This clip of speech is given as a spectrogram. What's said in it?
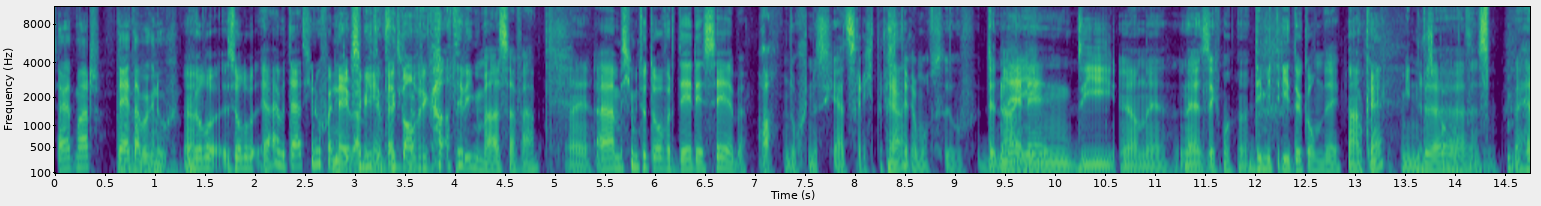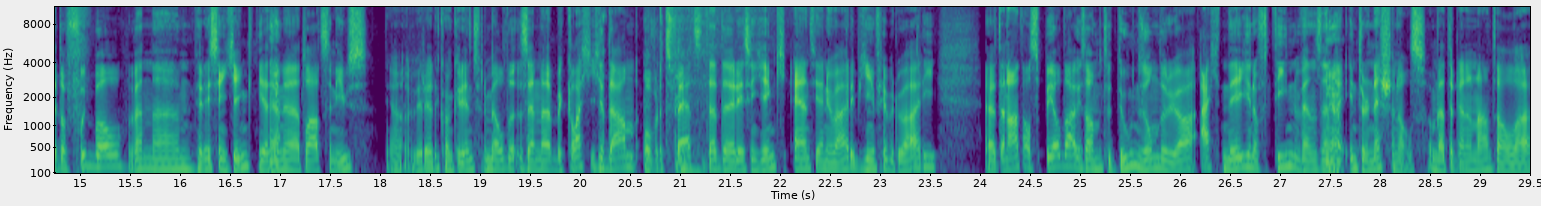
Zeg het maar. Tijd hebben we genoeg. Ja. Willen, zullen we, ja, hebben we tijd genoeg? Want Nee, ik heb een voetbalvergadering, maar ça va. Ah, ja. Eh, misschien moeten we het over DDC hebben. Ah, nog een scheidsrechtersterm of zo. Denying Nee, die... Ja, nee. Nee, zeg maar. Dimitri de Condé. Ah, Oké. Minder De spannend. sp- head of football van eh, Racing Genk, die had Ja. in eh, het laatste nieuws, ja, weer de concurrent vermelden, zijn beklag gedaan over het feit dat de Racing Genk eind januari, begin februari het een aantal speeldagen zal moeten doen zonder ja, 8, 9 of 10 van zijn Ja. eh, internationals. Omdat er dan een aantal eh,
